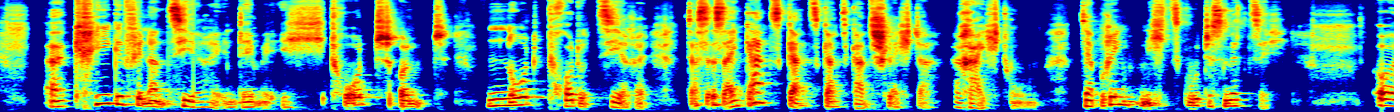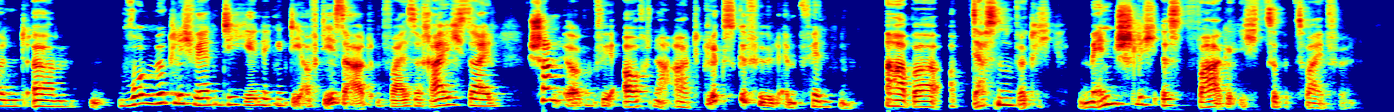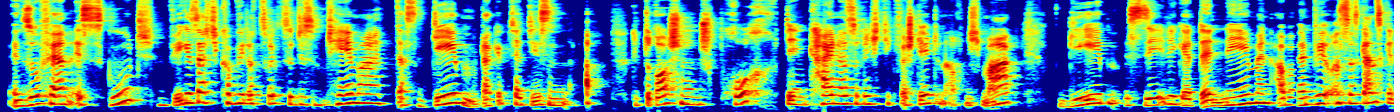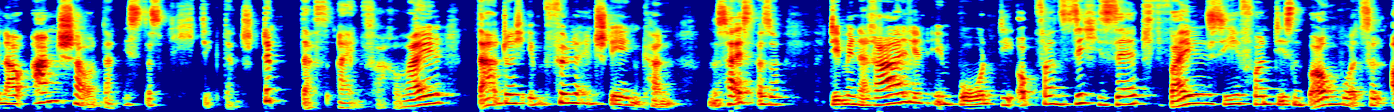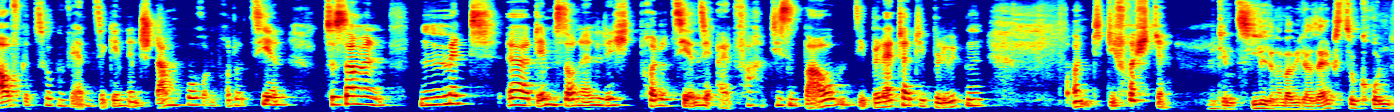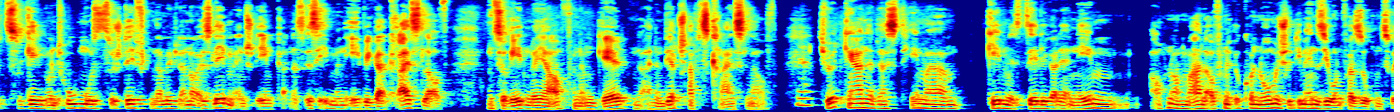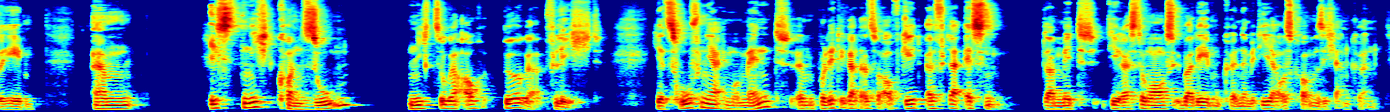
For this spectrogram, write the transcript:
äh, Kriege finanziere, indem ich Tod und Not produziere. Das ist ein ganz, ganz, ganz, ganz schlechter Reichtum. Der bringt nichts Gutes mit sich. Und ähm, womöglich werden diejenigen, die auf diese Art und Weise reich sein, schon irgendwie auch eine Art Glücksgefühl empfinden. Aber ob das nun wirklich menschlich ist, wage ich zu bezweifeln. Insofern ist es gut. Wie gesagt, ich komme wieder zurück zu diesem Thema, das Geben. Da gibt es ja diesen abgedroschenen Spruch, den keiner so richtig versteht und auch nicht mag. Geben ist seliger denn nehmen. Aber wenn wir uns das ganz genau anschauen, dann ist das richtig. Dann stimmt das einfach, weil dadurch eben Fülle entstehen kann. Und das heißt also, die Mineralien im Boden, die opfern sich selbst, weil sie von diesen Baumwurzeln aufgezogen werden. Sie gehen den Stamm hoch und produzieren zusammen mit äh, dem Sonnenlicht, produzieren sie einfach diesen Baum, die Blätter, die Blüten und die Früchte. Mit dem Ziel, dann aber wieder selbst zugrunde zu gehen und Humus zu stiften, damit wieder neues Leben entstehen kann. Das ist eben ein ewiger Kreislauf. Und so reden wir ja auch von einem Geld- und einem Wirtschaftskreislauf. Ja. Ich würde gerne das Thema geben ist seliger der Nehmen, auch nochmal auf eine ökonomische Dimension versuchen zu heben. Ähm, ist nicht Konsum nicht sogar auch Bürgerpflicht? Jetzt rufen ja im Moment ähm, Politiker dazu auf, geht öfter essen, damit die Restaurants überleben können, damit die ihr Auskommen sichern können.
